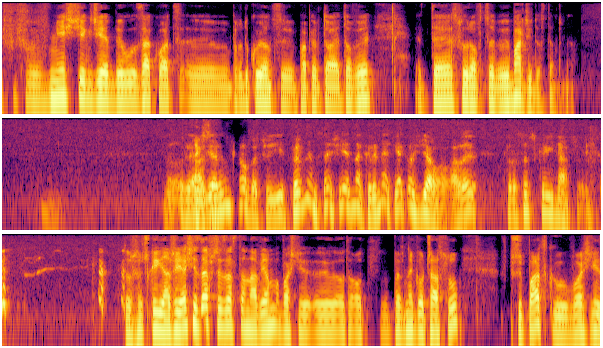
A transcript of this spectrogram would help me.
w, w, mieście, gdzie był zakład e, produkujący papier toaletowy, te surowce były bardziej dostępne. No, realia Także... rynkowe, czyli w pewnym sensie jednak rynek jakoś działał, ale troszeczkę inaczej. Troszeczkę inaczej. Ja się zawsze zastanawiam właśnie e, od, od pewnego czasu w przypadku właśnie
